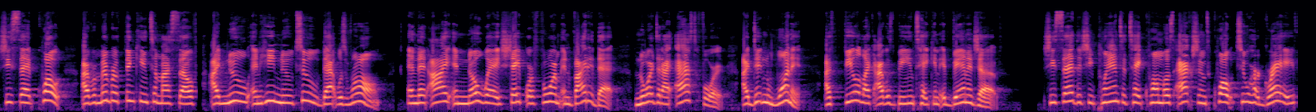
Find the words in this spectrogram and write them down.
she said, quote, I remember thinking to myself, I knew and he knew too that was wrong, and that I in no way, shape, or form invited that, nor did I ask for it. I didn't want it. I feel like I was being taken advantage of. She said that she planned to take Cuomo's actions, quote, to her grave,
